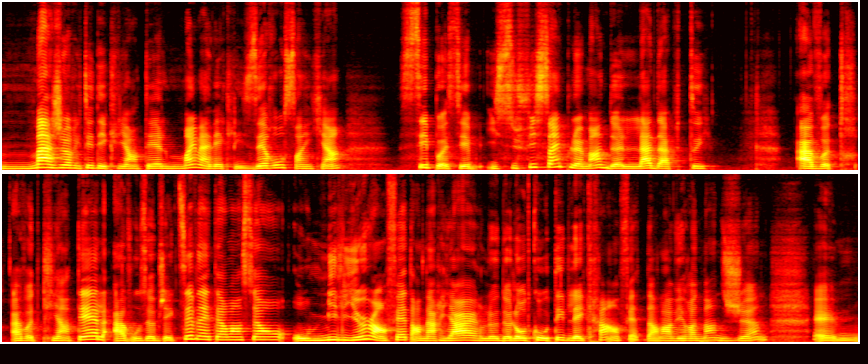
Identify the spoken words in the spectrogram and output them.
majorité des clientèles, même avec les 0-5 ans, c'est possible. Il suffit simplement de l'adapter à votre, clientèle, à vos objectifs d'intervention, au milieu, en fait, en arrière, de l'autre côté de l'écran, en fait, dans l'environnement du jeune. Euh,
